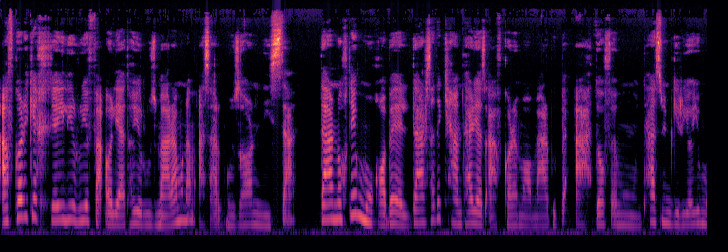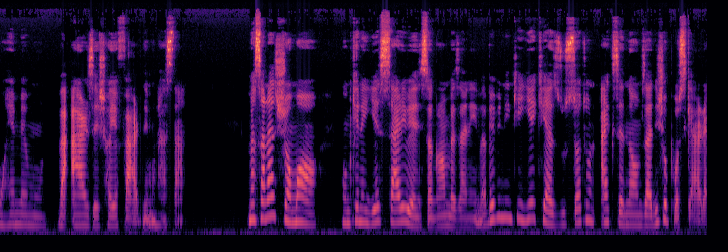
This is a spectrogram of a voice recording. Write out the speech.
افکاری که خیلی روی فعالیت های روزمرمون هم اثرگذار نیستن. در نقطه مقابل درصد کمتری از افکار ما مربوط به اهدافمون، تصمیم گیری های مهممون و ارزش های فردیمون هستن. مثلا شما ممکنه یه سری به اینستاگرام بزنین و ببینین که یکی از دوستاتون عکس نامزدیشو پست کرده.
